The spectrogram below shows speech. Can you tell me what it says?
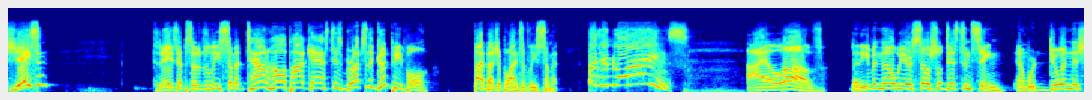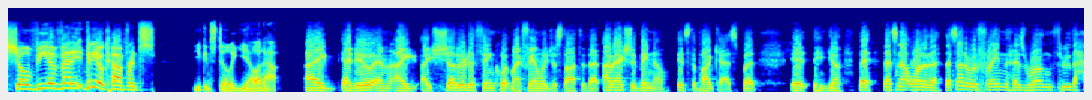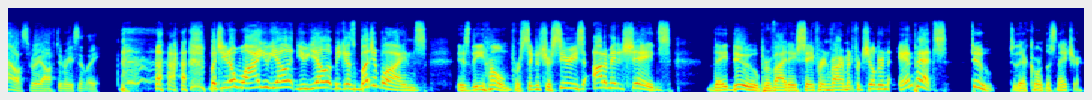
Jason, today's episode of the Lee's Summit Town Hall podcast is brought to the good people by Budget Blinds of Lee's Summit. Budget blinds. I love that even though we are social distancing and we're doing this show via video conference, you can still yell it out. I I do, and I I shudder to think what my family just thought that that I'm actually they know it's the podcast, but it you know that that's not one of the that's not a refrain that has rung through the house very often recently. but you know why you yell it? You yell it because Budget Blinds is the home for Signature Series automated shades. They do provide a safer environment for children and pets due to their cordless nature.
